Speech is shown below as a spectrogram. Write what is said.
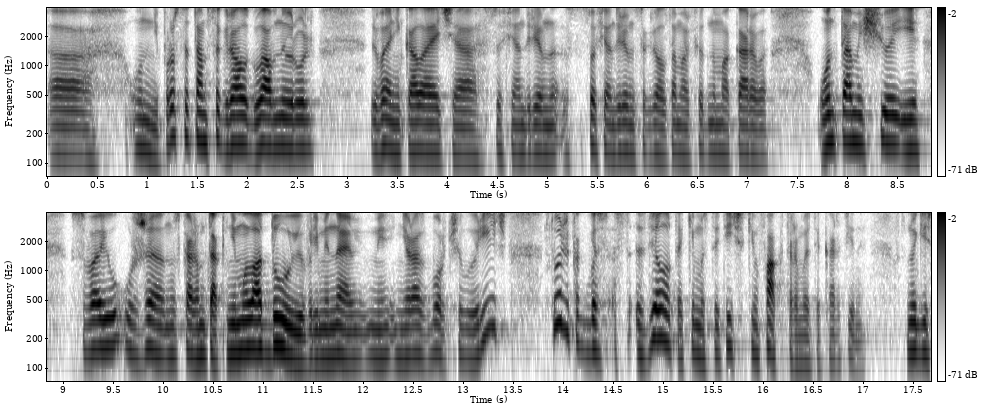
Э, он не просто там сыграл главную роль Льва Николаевича, а Софья Андреевна, Софья Андреевна сыграла Тамара Федоровна Макарова. Он там еще и свою уже, ну скажем так, немолодую, временами неразборчивую речь тоже как бы сделал таким эстетическим фактором этой картины. Многие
